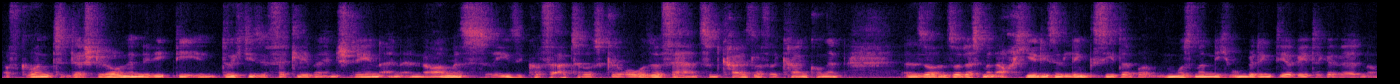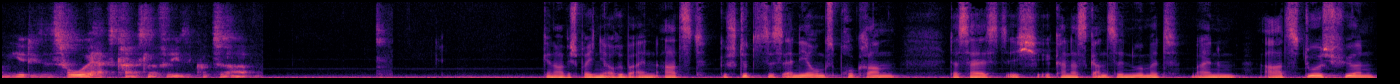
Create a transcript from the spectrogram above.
aufgrund der Störungen, die, die durch diese Fettleber entstehen, ein enormes Risiko für Atherosklerose, für Herz- und Kreislauferkrankungen so, so dass man auch hier diesen Link sieht, da muss man nicht unbedingt Diabetiker werden, um hier dieses hohe Herz-Kreislauf-Risiko zu haben. Genau, wir sprechen hier auch über ein arztgestütztes Ernährungsprogramm. Das heißt, ich kann das Ganze nur mit meinem Arzt durchführen.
